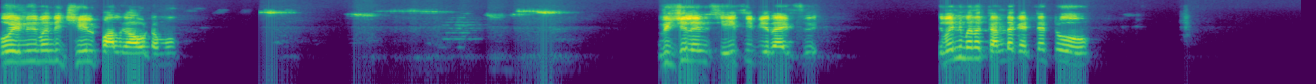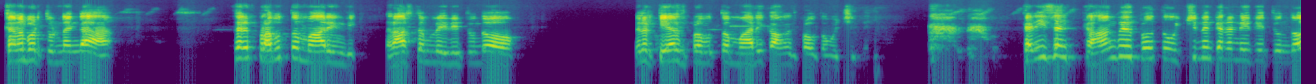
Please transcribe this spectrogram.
ఓ ఎనిమిది మంది జైలు పాలు కావటము విజిలెన్స్ ఏసీబీ రైట్స్ ఇవన్నీ మనకు కండ కట్టినట్టు కనబడుతుండగా సరే ప్రభుత్వం మారింది. రాష్ట్రంలో ఏది ఉందో ఇలా టిఆర్ఎస్ ప్రభుత్వం మారి కాంగ్రెస్ ప్రభుత్వం వచ్చింది. కనీసం కాంగ్రెస్ ప్రభుత్వం వచ్చినాకనన్నా ఏదైతే ఉందో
